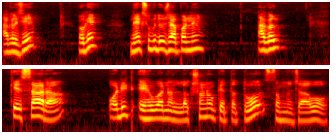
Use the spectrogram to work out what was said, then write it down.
આગળ છે. ઓકે નેક્સ્ટ શું કીધું છે આપણને? આગળ કે સારા ઓડિટ અહેવાલના લક્ષણો કે તત્વો સમજાવો.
